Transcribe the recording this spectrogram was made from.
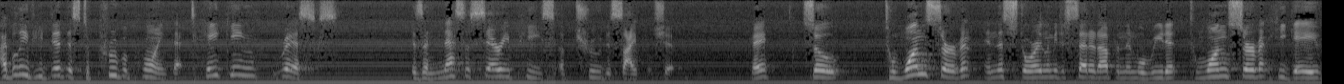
I believe he did this to prove a point that taking risks is a necessary piece of true discipleship. Okay? So, to one servant in this story, let me just set it up and then we'll read it. To one servant, he gave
